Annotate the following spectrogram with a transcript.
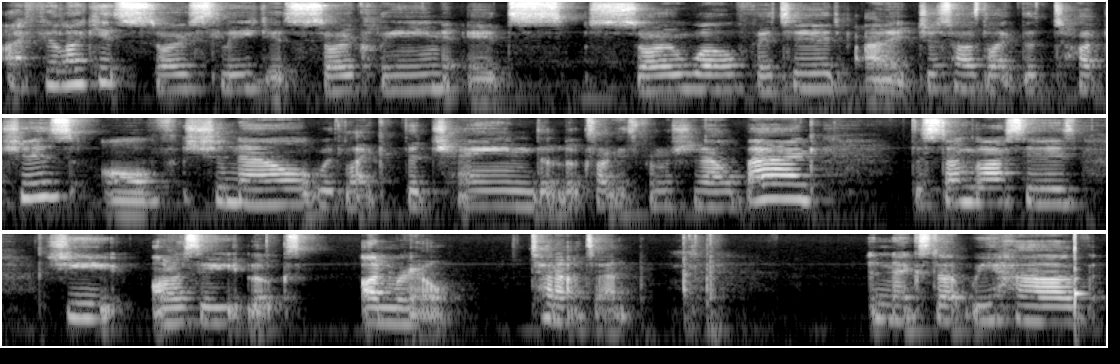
I feel like it's so sleek, it's so clean, it's so well fitted and it just has like the touches of Chanel with like the chain that looks like it's from a Chanel bag, the sunglasses. She honestly looks unreal. 10 out of 10. Next up we have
